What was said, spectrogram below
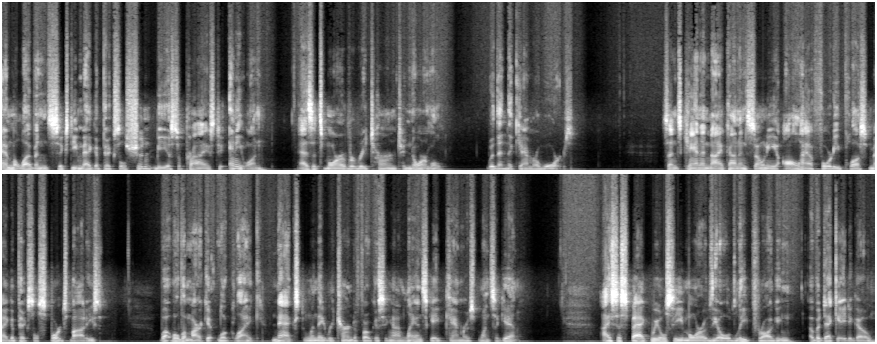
M11 60 megapixel shouldn't be a surprise to anyone, as it's more of a return to normal within the camera wars. Since Canon, Nikon, and Sony all have 40 plus megapixel sports bodies, what will the market look like next when they return to focusing on landscape cameras once again? I suspect we will see more of the old leapfrogging of a decade ago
